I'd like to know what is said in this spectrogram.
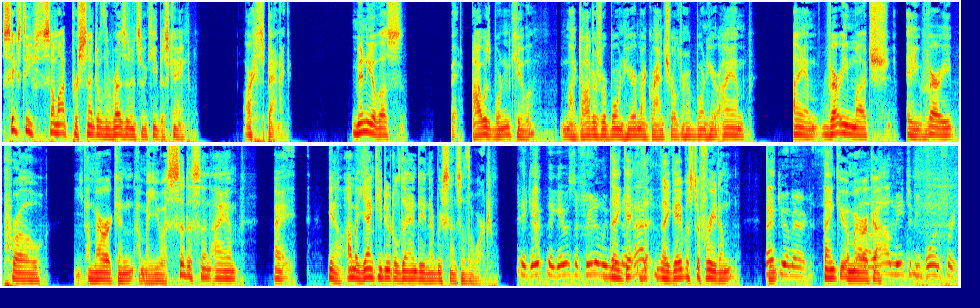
60 some odd percent of the residents of Key Biscayne are Hispanic. Many of us, I was born in Cuba. My daughters were born here. My grandchildren were born here. I am, I am very much a very pro American. I'm a U.S. citizen. I am, I, you know, I'm a Yankee Doodle dandy in every sense of the word. They gave they gave us the freedom we They gave they gave us the freedom. Thank you, America. Thank you, America. Allow me to be born free.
